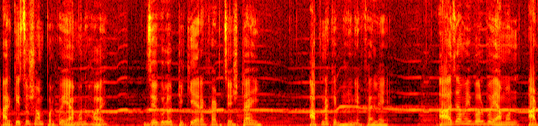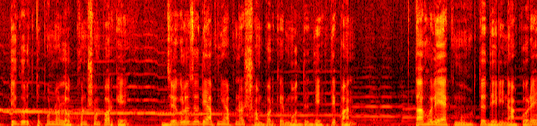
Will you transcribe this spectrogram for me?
আর কিছু সম্পর্ক এমন হয় যেগুলো টিকিয়ে রাখার চেষ্টাই আপনাকে ভেঙে ফেলে। আজ আমি বলব এমন আটটি গুরুত্বপূর্ণ লক্ষণ সম্পর্কে যেগুলো যদি আপনি আপনার সম্পর্কের মধ্যে দেখতে পান, তাহলে এক মুহূর্তে দেরি না করে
